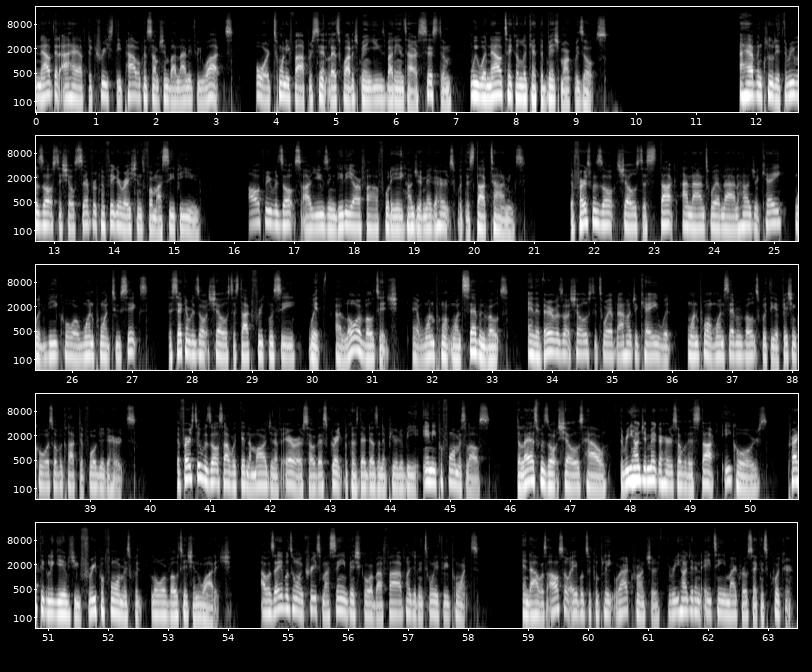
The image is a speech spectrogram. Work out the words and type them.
Now that I have decreased the power consumption by 93 watts, or 25% less wattage being used by the entire system, we will now take a look at the benchmark results. I have included three results to show several configurations for my CPU. All three results are using DDR5 4800 MHz with the stock timings. The first result shows the stock i9 12900K with vCore 1.26. The second result shows the stock frequency with a lower voltage at 1.17 volts. And the third result shows the 12900K with 1.17 volts with the efficient cores overclocked to 4 gigahertz. The first two results are within the margin of error, so that's great because there doesn't appear to be any performance loss. The last result shows how 300 megahertz over the stock E-cores practically gives you free performance with lower voltage and wattage. I was able to increase my Cinebench score by 523 points. And I was also able to complete y-cruncher 318 microseconds quicker.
